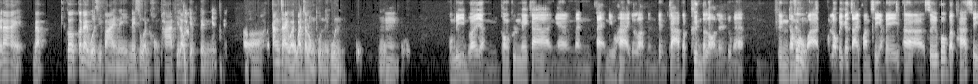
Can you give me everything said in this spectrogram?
ก็ได้แบบก็ก็ diversify ในในส่วนของพาร์ทที่เราเก็บเป็นเอ่อตั้งใจไว้ว่าจะลงทุนในหุ้นอืมอืมผมได้ยินว่าอย่างกองทุนอเมริกาอย่างเงี้ยมันแตะนิวไฮตลอดมันเป็นกราฟแบบขึ้นตลอดเลยถูกไหมฮะ ซึ่งถ้ามองว่าเราไปกระจายความเสี่ยงไปซื้อพวกแบบพาสซี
